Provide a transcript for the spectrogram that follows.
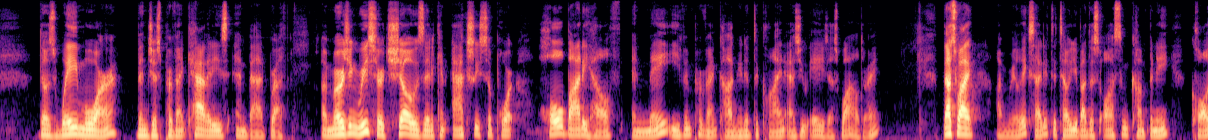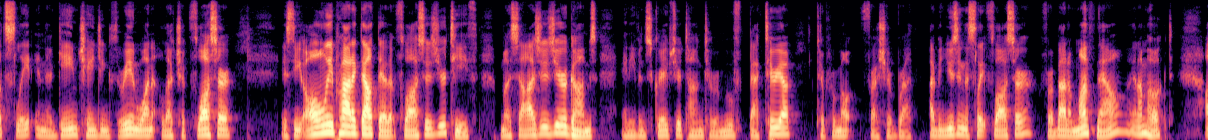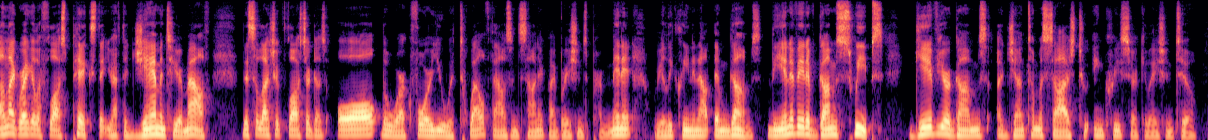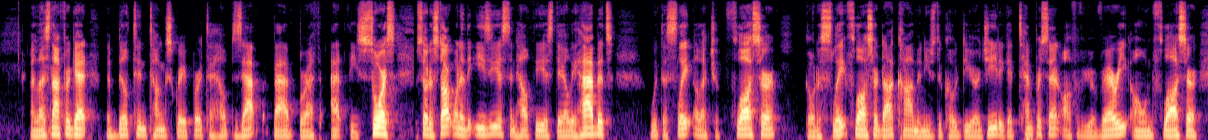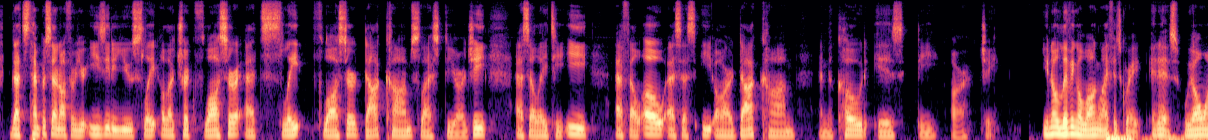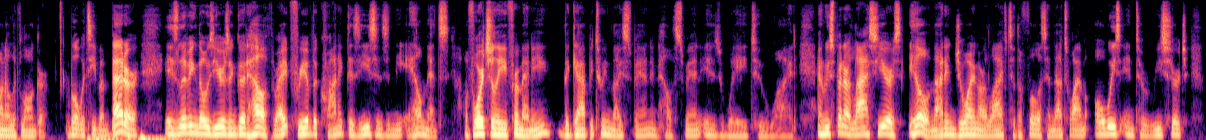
does way more than just prevent cavities and bad breath. Emerging research shows that it can actually support whole body health and may even prevent cognitive decline as you age. That's wild, right? That's why I'm really excited to tell you about this awesome company called Slate and their game changing 3 in 1 electric flosser. It's the only product out there that flosses your teeth, massages your gums, and even scrapes your tongue to remove bacteria to promote fresher breath. I've been using the Slate flosser for about a month now, and I'm hooked. Unlike regular floss picks that you have to jam into your mouth, this electric flosser does all the work for you with 12,000 sonic vibrations per minute, really cleaning out them gums. The innovative gum sweeps give your gums a gentle massage to increase circulation too. And let's not forget the built in tongue scraper to help zap bad breath at the source. So, to start one of the easiest and healthiest daily habits with the Slate Electric Flosser, Go to slateflosser.com and use the code DRG to get 10% off of your very own flosser. That's 10% off of your easy to use Slate electric flosser at slateflosser.com slash DRG, S L A T E F L O S S E R.com, and the code is DRG. You know, living a long life is great. It is. We all want to live longer. But what's even better is living those years in good health, right? Free of the chronic diseases and the ailments. Unfortunately, for many, the gap between lifespan and health span is way too wide. And we spend our last years ill, not enjoying our life to the fullest. And that's why I'm always into research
